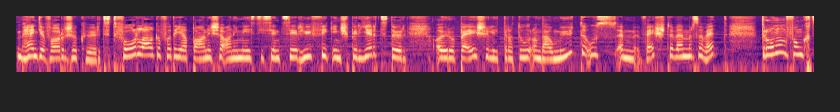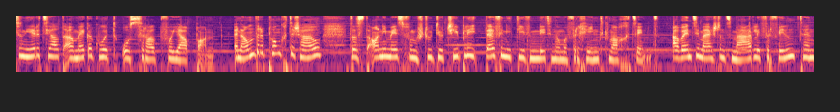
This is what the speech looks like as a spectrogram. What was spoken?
Wir haben ja vorher schon gehört, die Vorlagen der japanischen Animes die sind sehr häufig inspiriert durch europäische Literatur und auch Mythen aus dem Westen, wenn man so will. Darum funktionieren sie halt auch mega gut außerhalb von Japan. Ein anderer Punkt ist auch, dass die Animes vom Studio Ghibli definitiv nicht nur für Kinder gemacht sind. Auch wenn sie meistens Märchen verfilmt haben,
